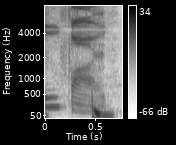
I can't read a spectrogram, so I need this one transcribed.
725. that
